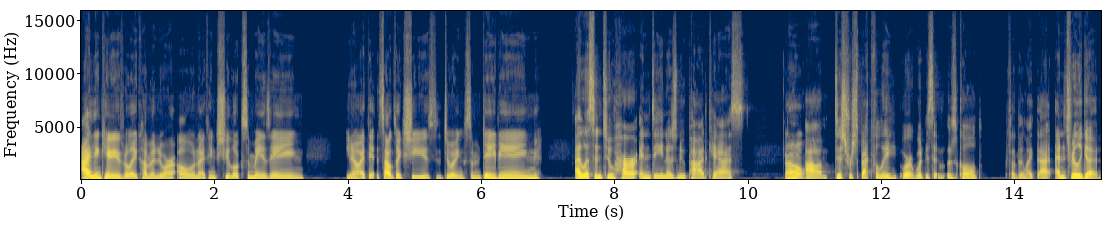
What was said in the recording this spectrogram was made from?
I think Katie's really come into her own. I think she looks amazing. You know, I think it sounds like she's doing some dating. I listened to her and Dayna's new podcast. Oh. Um, disrespectfully, or what is it? What is it called? Something like that. And it's really good.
